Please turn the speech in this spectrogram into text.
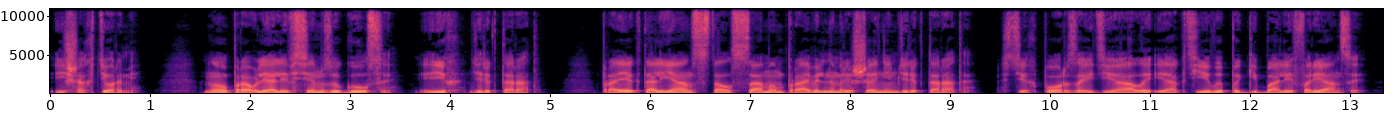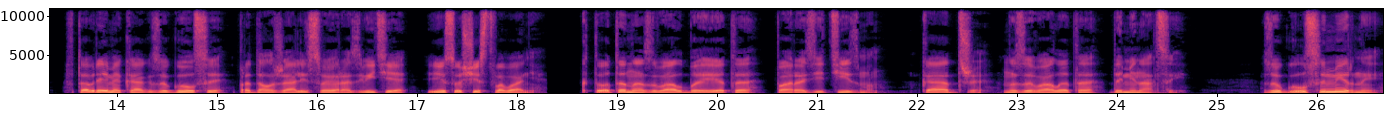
и шахтерами. Но управляли всем зугулсы и их директорат. Проект «Альянс» стал самым правильным решением директората. С тех пор за идеалы и активы погибали фарианцы, в то время как зугулсы продолжали свое развитие и существование. Кто-то назвал бы это паразитизмом. Кадже называл это доминацией. Зугулсы мирные.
